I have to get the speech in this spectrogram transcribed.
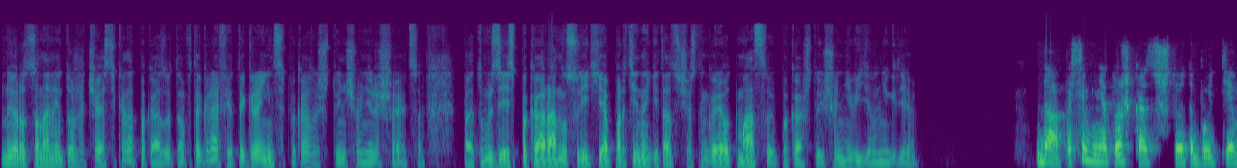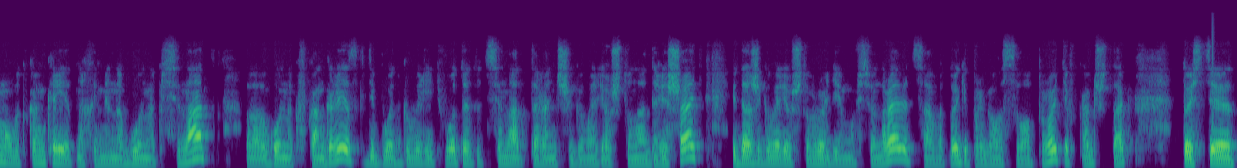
Ну и рациональные тоже части, когда показывают там фотографии этой границы, показывают, что ничего не решается. Поэтому здесь пока рано судить. Я партийную агитацию, честно говоря, вот массовый пока что еще не видел нигде. Да, спасибо. Мне тоже кажется, что это будет тема вот конкретных именно гонок в Сенат, э, гонок в Конгресс, где будет говорить, вот этот Сенат раньше говорил, что надо решать, и даже говорил, что вроде ему все нравится, а в итоге проголосовал против, как же так? То есть э,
